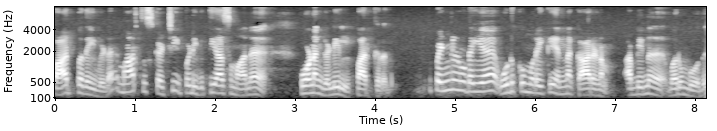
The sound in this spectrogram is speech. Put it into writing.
பார்ப்பதை விட மார்க்சிஸ்ட் கட்சி இப்படி வித்தியாசமான கோணங்களில் பார்க்கிறது. பெண்களுடைய ஒடுக்குமுறைக்கு என்ன காரணம் அப்படின்னு வரும்போது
